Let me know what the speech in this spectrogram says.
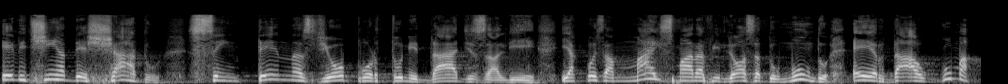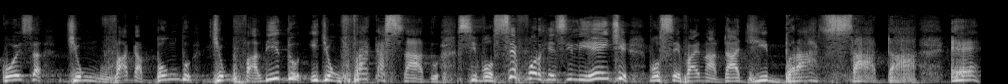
ele tinha deixado centenas de oportunidades ali, e a coisa mais maravilhosa do mundo é herdar alguma coisa de um vagabundo, de um falido e de um fracassado. Se você for resiliente, você vai nadar de braçada, é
